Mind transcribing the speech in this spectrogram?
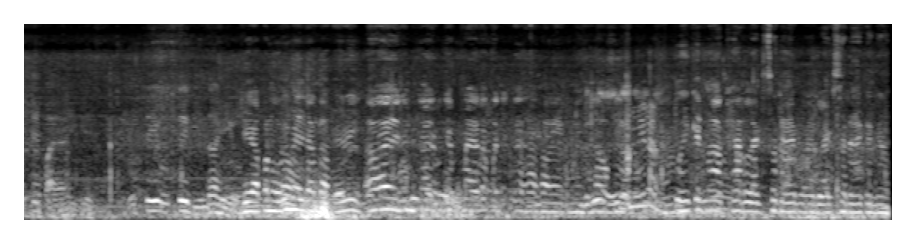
ਉੱਤੇ ਪਾਇਆ ਸੀ ਉੱਤੇ ਉੱਤੇ ਦਿੰਦਾ ਸੀ ਉਹ। ਜੇ ਆਪਾਂ ਨੂੰ ਉਹ ਵੀ ਮਿਲ ਜਾਂਦਾ ਫਿਰ ਵੀ। ਆ ਇਹ ਮੈਂ ਤਾਂ ਪੰਜ ਹਾਂ ਹਾਂ ਤੁਸੀਂ ਕਿੰਨਾ ਆਖਿਆ ਰਿਲੈਕਸ ਰਹਿ ਰਿਲੈਕਸ ਰਹਿ ਕਰਨਾ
